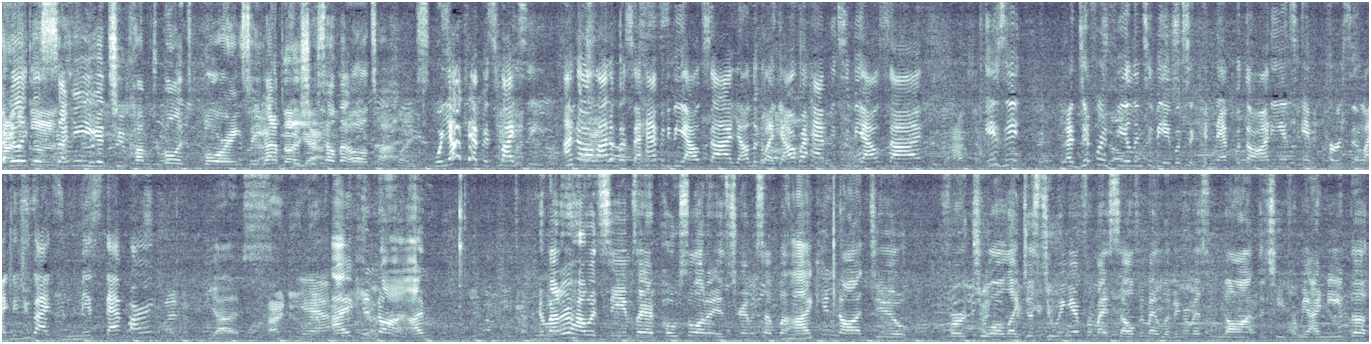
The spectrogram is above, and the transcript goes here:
I feel like the good- second you get too comfortable, it's boring. So you gotta No, push yeah. yourself at all times. Well, y'all kept it spicy. I know a lot of us are happy to be outside. Y'all look like y'all were happy to be outside. Is it a different feeling to be able to connect with the audience in person? Like, did you guys miss that part? Yes. I do. Yeah. I cannot. I'm. No matter how it seems, like I post a lot on Instagram and stuff, but I cannot do virtual. Uh, like just doing it for myself in my living room is not the tea for me. I need the.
